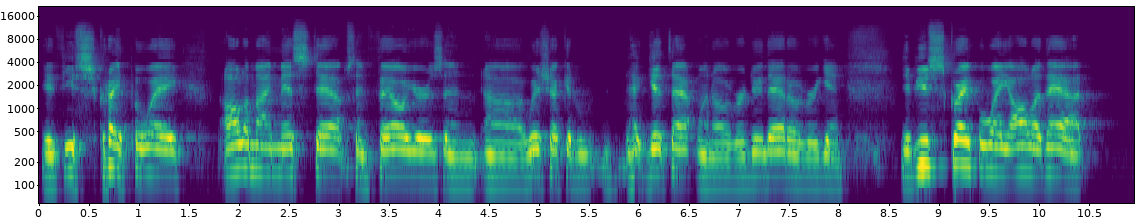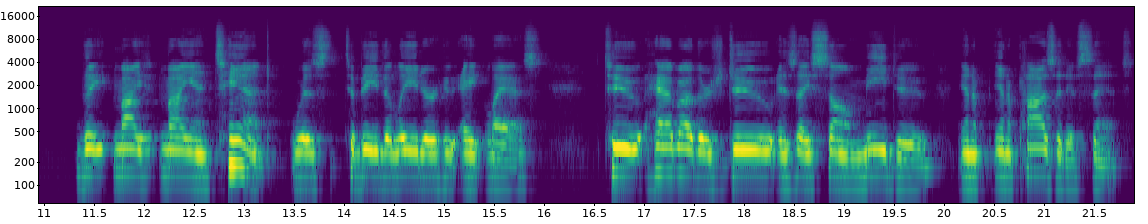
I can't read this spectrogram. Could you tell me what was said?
If you scrape away all of my missteps and failures, and uh, wish I could get that one over, do that over again. If you scrape away all of that, the my my intent was to be the leader who ate last, to have others do as they saw me do, in a, in a positive sense,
